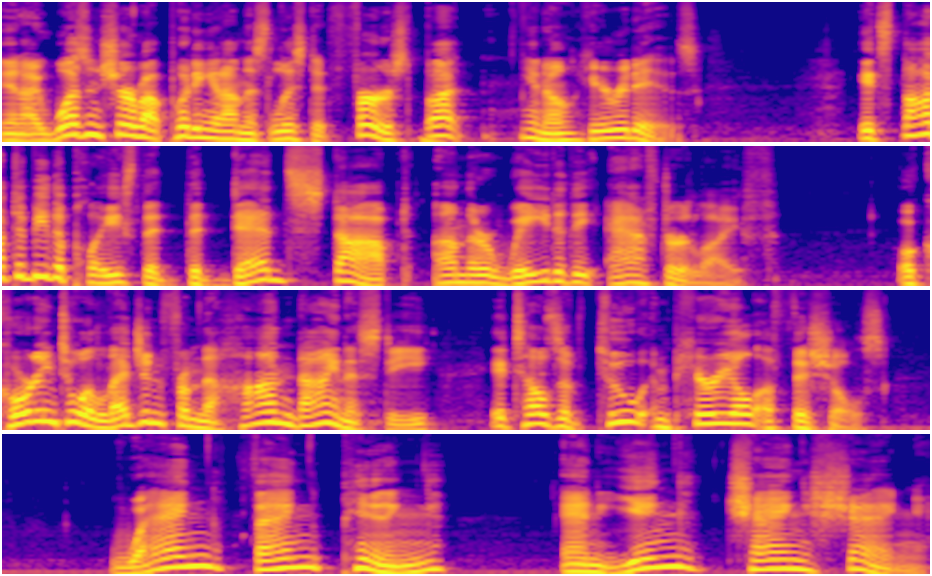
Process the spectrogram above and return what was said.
and I wasn't sure about putting it on this list at first, but, you know, here it is. It's thought to be the place that the dead stopped on their way to the afterlife. According to a legend from the Han Dynasty, it tells of two imperial officials, Wang Fang Ping and Ying Chang Sheng,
